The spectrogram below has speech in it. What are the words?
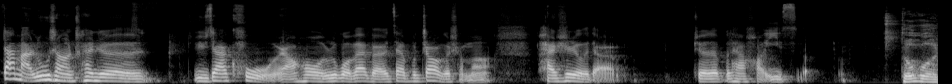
大马路上穿着。瑜伽裤，然后如果外边再不罩个什么，还是有点觉得不太好意思的。德国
